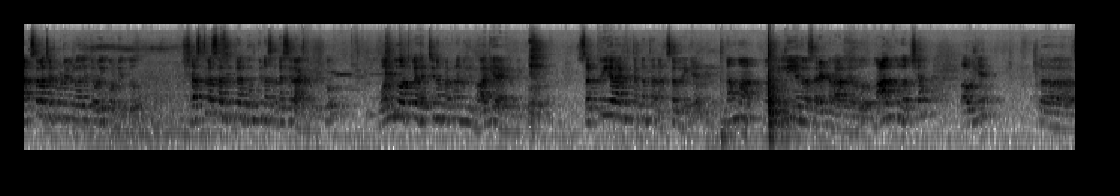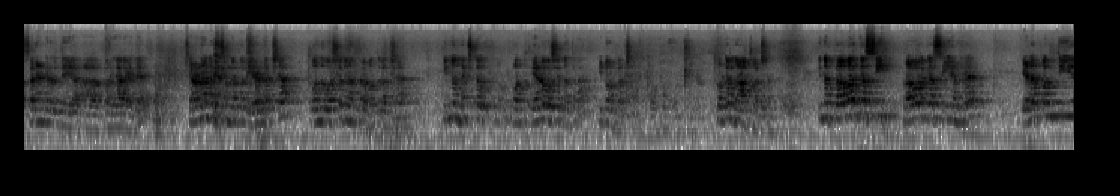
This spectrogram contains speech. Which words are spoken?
ನಕ್ಸಲ ಚಟುವಟಿಕೆಗಳಲ್ಲಿ ತೊಡಗಿಕೊಂಡಿದ್ದು, ಶಸ್ತ್ರಸಜ್ಜಿತ ಗುಂಪಿನ ಸದಸ್ಯರಾಗಿರಬೇಕು. ಒಂದು ಅಥವಾ ಹೆಚ್ಚಿನ ಪ್ರಕರಣದಲ್ಲಿ ಭಾಗಿಯಾಗಿರಬೇಕು. ಸಕ್ರಿಯರಾಗಿರ್ತಕ್ಕಂಥ ನಕ್ಸಲರಿಗೆ ನಮ್ಮ ಇಲ್ಲಿ ಏನಾರ ಸರೆಂಡರ್ ಆದರೆ ಅವರು ನಾಲ್ಕು ಲಕ್ಷ ಅವರಿಗೆ ಸರೆಂಡರಲ್ಲಿ ಪರಿಹಾರ ಇದೆ. ಶರಣಾಗತಿ ಸಂದರ್ಭದಲ್ಲಿ ಎರಡು ಲಕ್ಷ, ಒಂದು ವರ್ಷದ ನಂತರ ಒಂದು ಲಕ್ಷ ಇನ್ನು ನೆಕ್ಸ್ಟ್ ಒಂದು ಎರಡು ವರ್ಷದ ನಂತರ ಇನ್ನೊಂದು ಲಕ್ಷ. ಟೋಟಲ್ ನಾಲ್ಕು ಲಕ್ಷ. ಇನ್ನು ಪ್ರವರ್ಗ ಸಿ ಪ್ರವರ್ಗ ಸಿ ಅಂದ್ರೆ ಎಡಪಂಥೀಯ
